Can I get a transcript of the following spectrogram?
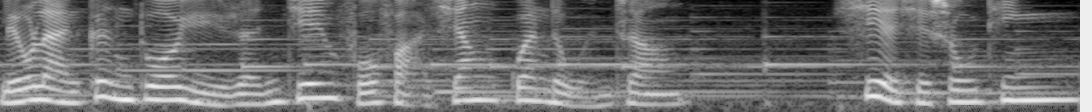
浏览更多与人间佛法相关的文章。谢谢收听。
